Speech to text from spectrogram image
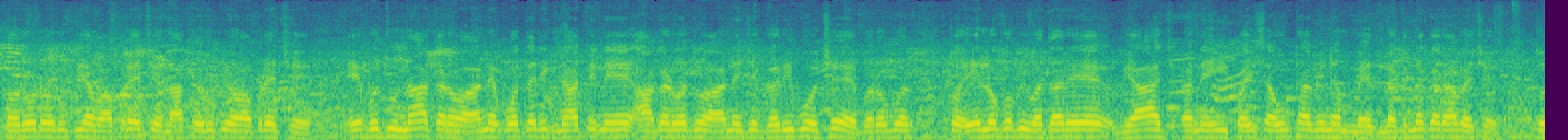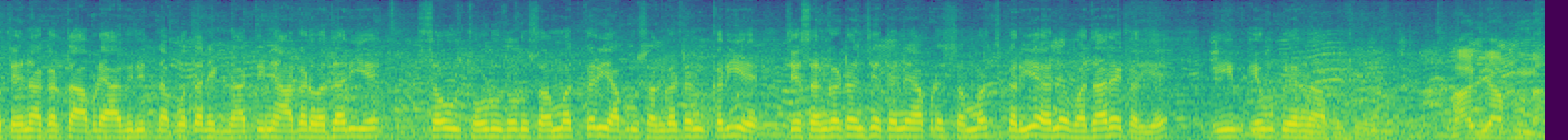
કરોડો રૂપિયા વાપરે છે લાખો રૂપિયા વાપરે છે એ બધું ના કરવા અને પોતાની જ્ઞાતિને આગળ વધવા અને જે ગરીબો છે બરાબર તો એ લોકો બી વધારે વ્યાજ અને એ પૈસા ઉઠાવીને મે- લગ્ન કરાવે છે તો તેના કરતાં આપણે આવી રીતના પોતાની જ્ઞાતિને આગળ વધારીએ સૌ થોડું થોડું સહમત કરી આપણું સંગઠન કરીએ. જે સંગઠન છે તેને આપણે સમર્થ કરીએ અને વધારે કરીએ. એ એવું પ્રેરણા આપું છું. આજે આપનું નામ?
